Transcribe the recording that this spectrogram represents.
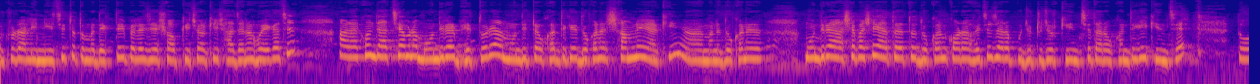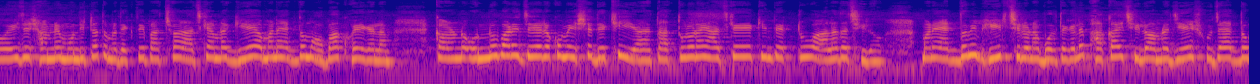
দুটো ডালি নিয়েছি। তো তোমরা দেখতেই পেলে যে সব কিছু আর কি সাজানো হয়ে গেছে। আর এখন যাচ্ছি আমরা মন্দিরের ভেতরে। আর মন্দিরটা ওখান থেকে দোকানের সামনেই আর কি। মানে দোকানের মন্দিরের আশেপাশে এত এত দোকান করা হয়েছে। যারা পুজো টুজোর কিনছে তারা ওখান থেকেই কিনছে। তো এই যে সামনে মন্দিরটা তোমরা দেখতেই পাচ্ছ। আর আজকে আমরা গিয়ে মানে একদম অবাক হয়ে গেলাম। কারণ অন্যবারে যে এরকম এসে দেখি তার তুলনায় আজকে কিন্তু একটু আলাদা ছিল। মানে একদমই ভিড় ছিল না বলতে গেলে ফাঁকাই ছিল। আমরা যে সোজা একদম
